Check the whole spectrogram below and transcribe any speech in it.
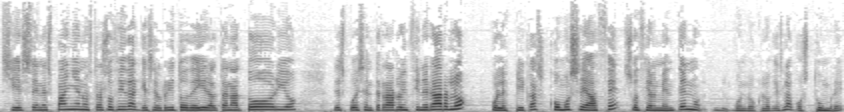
si es en España, en nuestra sociedad, que es el rito de ir al tanatorio, después enterrarlo, incinerarlo, pues le explicas cómo se hace socialmente, no- bueno, lo que es la costumbre.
